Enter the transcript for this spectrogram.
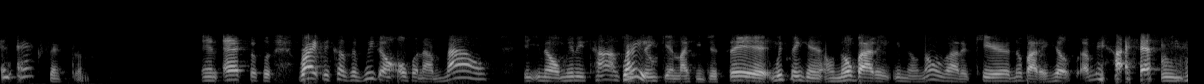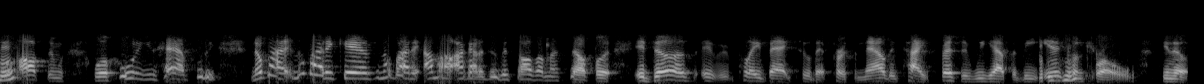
and access them and access them, right because if we don't open our mouth you know, many times right. we're thinking, like you just said, we're thinking, oh, nobody, you know, nobody cares, nobody helps. I mean, I ask mm-hmm. people often, well, who do you have? Who do you, nobody, nobody cares. Nobody. I'm. All, I got to do this all by myself. But it does. It, play back to that personality type, especially if we have to be mm-hmm. in control. You know,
